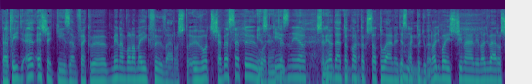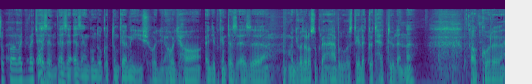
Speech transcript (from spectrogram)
Tehát így ez, ez egy kézenfekvő, miért nem valamelyik főváros? Ő volt sebezhető, ő Én volt kéznél, szerint, példát akartak statuálni, hogy ezt nem, meg tudjuk nem, nagyba is csinálni, nagyvárosokkal, vagy, vagy ezen, ezen, ezen gondolkodtunk el mi is, hogy, hogy ha egyébként ez, ez mondjuk az orosz-ukrán háborúhoz tényleg köthető lenne, akkor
